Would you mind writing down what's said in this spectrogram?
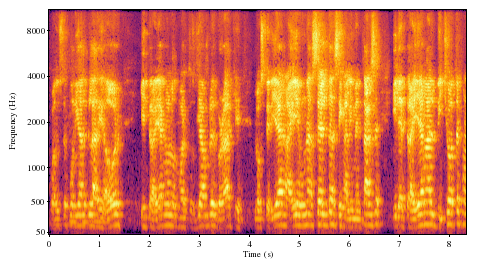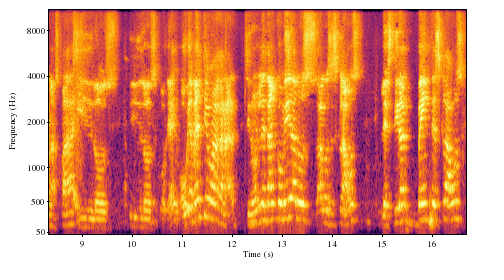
cuando usted ponía al gladiador y traían a los muertos de hambre, ¿verdad? Que los tenían ahí en una celda sin alimentarse y le traían al bichote con la espada y los, y los eh, obviamente iban a ganar. Si no les dan comida a los, a los esclavos, les tiran 20 esclavos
